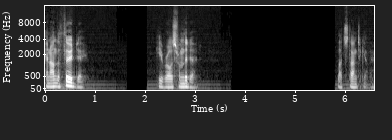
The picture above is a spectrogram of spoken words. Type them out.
And on the third day, he rose from the dead. Let's stand together.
